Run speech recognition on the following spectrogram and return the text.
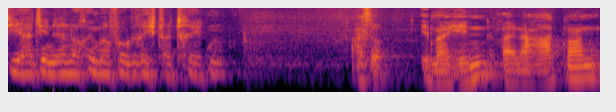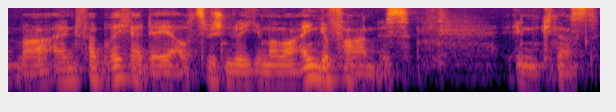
Die hat ihn dann auch immer vor Gericht vertreten. Also immerhin, Rainer Hartmann war ein Verbrecher, der ja auch zwischendurch immer mal eingefahren ist in den Knast.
